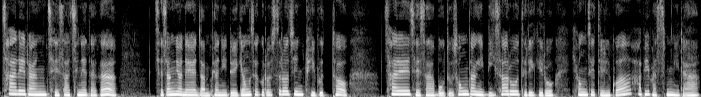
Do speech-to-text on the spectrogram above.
차례랑 제사 지내다가 재작년에 남편이 뇌경색으로 쓰러진 뒤부터 차례 제사 모두 성당이 미사로 드리기로 형제들과 합의 봤습니다.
